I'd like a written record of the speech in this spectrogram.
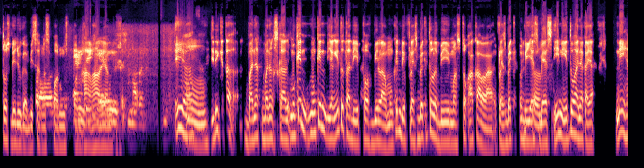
terus dia juga bisa Oh, ngespon ngespon hal-hal yang itu kemarin. iya Hmm. jadi kita banyak banyak sekali mungkin mungkin yang itu tadi Prof bilang mungkin di flashback itu lebih masuk akal lah flashback di. SBS ini itu hanya kayak nih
